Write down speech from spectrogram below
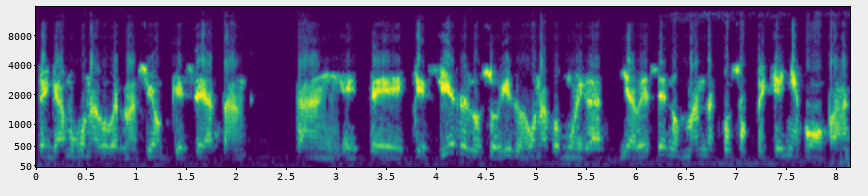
tengamos una gobernación que sea tan tan este que cierre los oídos a una comunidad y a veces nos manda cosas pequeñas como para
